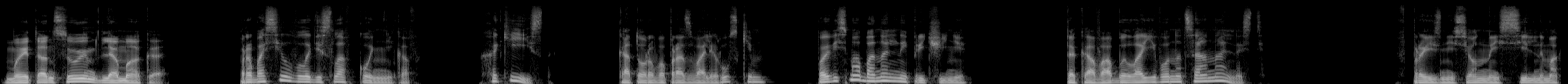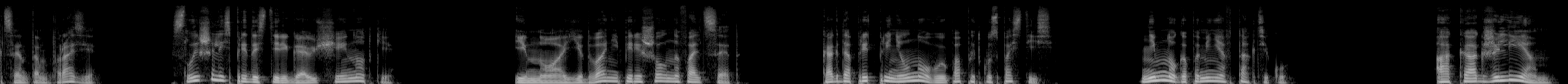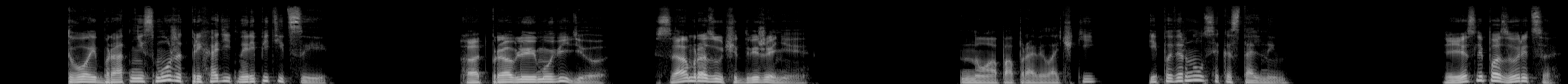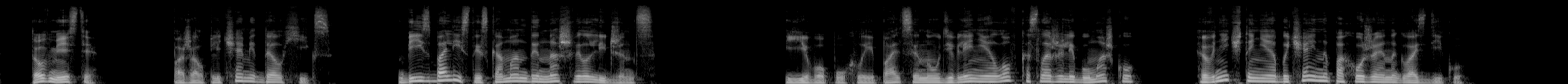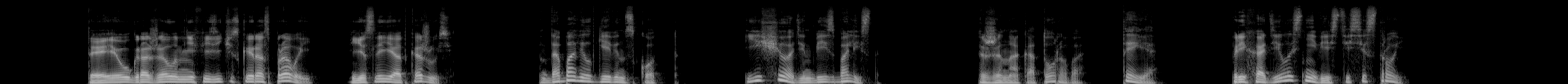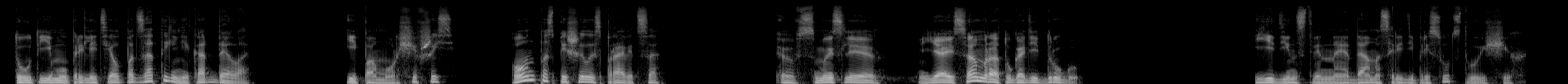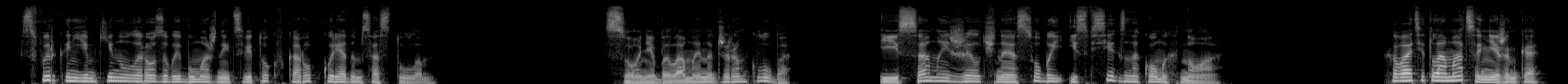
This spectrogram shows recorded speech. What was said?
«Мы танцуем для мака», – пробасил Владислав Конников, хоккеист, которого прозвали русским по весьма банальной причине. Такова была его национальность. В произнесенной с сильным акцентом фразе слышались предостерегающие нотки. И Ноа едва не перешел на фальцет, когда предпринял новую попытку спастись, немного поменяв тактику. «А как же Лиам? Твой брат не сможет приходить на репетиции». «Отправлю ему видео. Сам разучит движение». Ноа поправил очки и повернулся к остальным. «Если позорится, то вместе», – пожал плечами Дел Хикс, бейсболист из команды Nashville Legends. Его пухлые пальцы на удивление ловко сложили бумажку в нечто необычайно похожее на гвоздику. «Тея угрожала мне физической расправой, если я откажусь», – добавил Гевин Скотт, еще один бейсболист, жена которого, Тея, приходилась невесте сестрой. Тут ему прилетел подзатыльник от Дела, и, поморщившись, он поспешил исправиться. «В смысле, я и сам рад угодить другу?» Единственная дама среди присутствующих с фырканьем кинула розовый бумажный цветок в коробку рядом со стулом. Соня была менеджером клуба и самой желчной особой из всех знакомых Ноа. «Хватит ломаться, неженка.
